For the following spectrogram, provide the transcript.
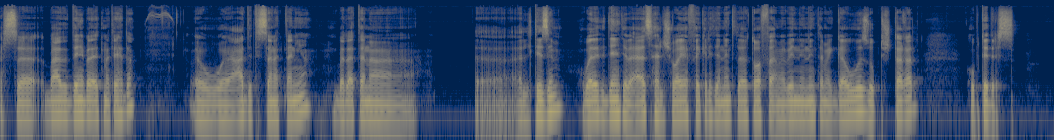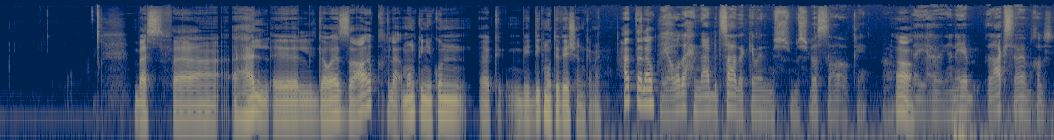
بس بعد الدنيا بدأت ما تهدى وعدت السنة التانية بدأت أنا التزم وبدأت الدنيا تبقى أسهل شوية في فكرة إن أنت تقدر توفق ما بين إن أنت متجوز وبتشتغل وبتدرس. بس فهل الجواز عائق؟ لا ممكن يكون آه، بيديك motivation كمان. حتى لو هي واضح إنها بتساعدك كمان مش مش بس عائق يعني. آه. يعني هي بالعكس تمام خالص.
